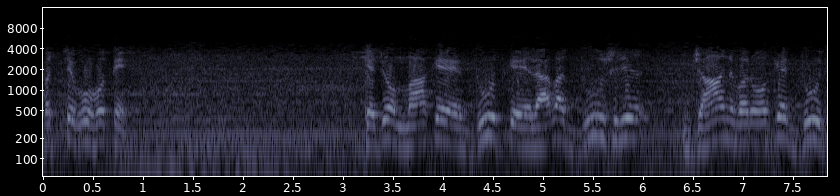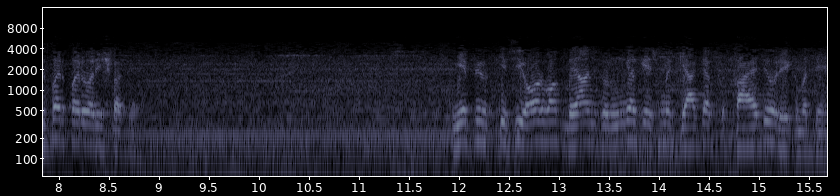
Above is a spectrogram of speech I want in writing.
بچے وہ ہوتے ہیں کہ جو ماں کے دودھ کے علاوہ دوسرے جانوروں کے دودھ پر پرورش ہوتے ہیں۔ یہ پھر کسی اور وقت بیان کروں گا کہ اس میں کیا کیا فائدے اور حکمتیں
